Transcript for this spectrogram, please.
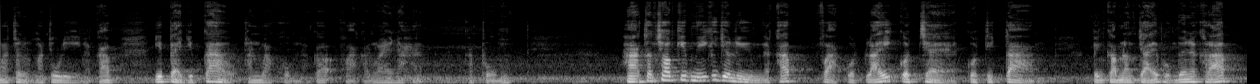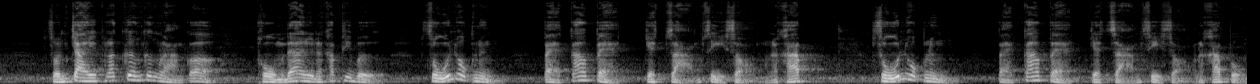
มาถนนมาจุรีนะครับยี่แปดยี่เก้าธันวาคมนะก็ฝากกันไว้นะฮะ ครับผม หากท่านชอบคลิปนี้ก็อย่าลืมนะครับ ฝากกดไลค์ กดแชร์ กดติดตาม เป็นกำลังใจให้ผมด้วยนะครับ สนใจพระเครื่องเครื่องรางก็โทรมาได้เลยนะครับที่เบอร์ 061 898 7342 นะครับ 061 898 7342 นะครับผม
